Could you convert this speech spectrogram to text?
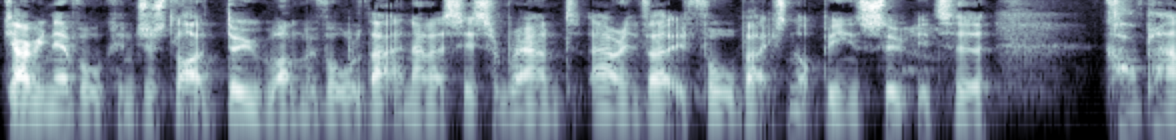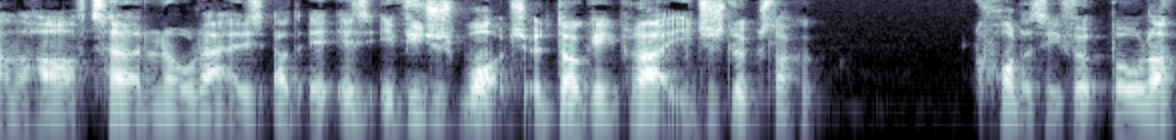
Gary Neville can just like do one with all of that analysis around our inverted fullbacks not being suited to can't play on the half turn and all that. It's, uh, it is, if you just watch Udogie play, he just looks like a quality footballer.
